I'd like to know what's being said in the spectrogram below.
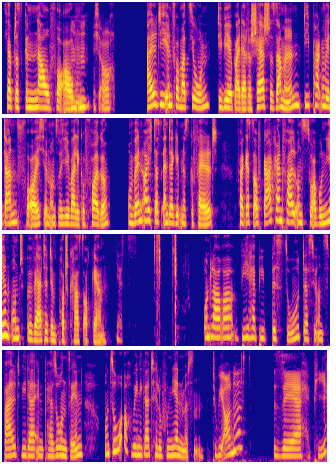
Ich habe das genau vor Augen. Mhm, ich auch. All die Informationen, die wir bei der Recherche sammeln, die packen wir dann für euch in unsere jeweilige Folge. Und wenn euch das Endergebnis gefällt, vergesst auf gar keinen Fall, uns zu abonnieren und bewertet den Podcast auch gern. Yes. Und Laura, wie happy bist du, dass wir uns bald wieder in Person sehen und so auch weniger telefonieren müssen? To be honest, sehr happy.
